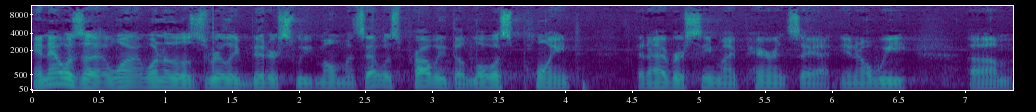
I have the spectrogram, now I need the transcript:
and that was a, one, one of those really bittersweet moments. That was probably the lowest point that I ever seen my parents at. You know, we, um,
